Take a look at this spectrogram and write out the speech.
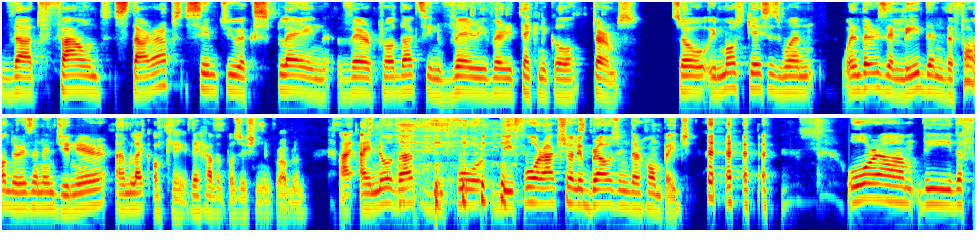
that found startups seem to explain their products in very very technical terms so in most cases when when there is a lead and the founder is an engineer i'm like okay they have a positioning problem i, I know that before before actually browsing their homepage or um, the the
